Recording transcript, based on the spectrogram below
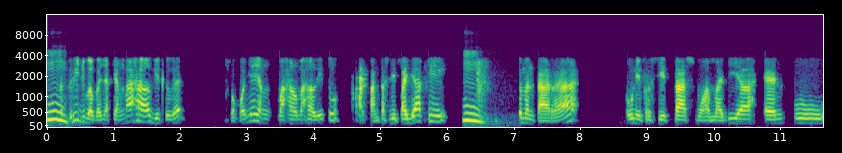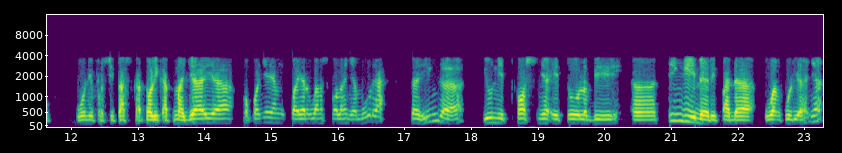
hmm. negeri juga banyak yang mahal gitu kan pokoknya yang mahal-mahal itu pantas dipajaki hmm. sementara Universitas Muhammadiyah NU Universitas Katolik Atmajaya pokoknya yang bayar uang sekolahnya murah sehingga unit cost-nya itu lebih uh, tinggi daripada uang kuliahnya,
